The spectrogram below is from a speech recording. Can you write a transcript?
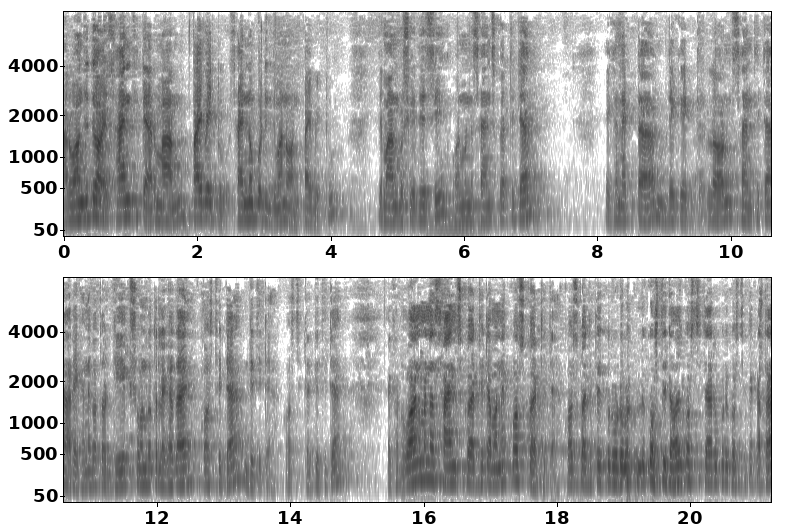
আর ওয়ান যদি হয় সাইন থিটার মান পাই বাই টু সাইন নব্বই ডিগ্রি মান ওয়ান পাই বাই টু যে মান বসিয়ে দিয়েছি ওয়ান মানে সাইন স্কোয়ার থিটা এখানে একটা ব্রেকেট লন সাইন থিটা আর এখানে কত? ডিএক্স সমান কত লেখা যায়? Cos theta d theta cos theta d theta এখন ওয়ান মানে সাইন স্কোয়ার থিটা মানে cos square theta cos square theta root over করলে কস থিটা হয় কস থিটার উপরে কস থিটা কাটা।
